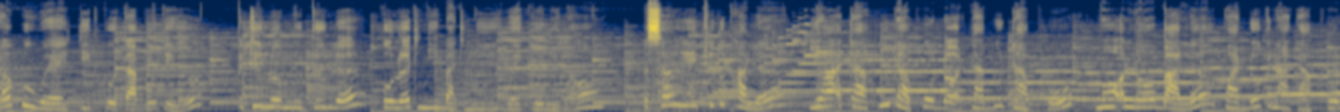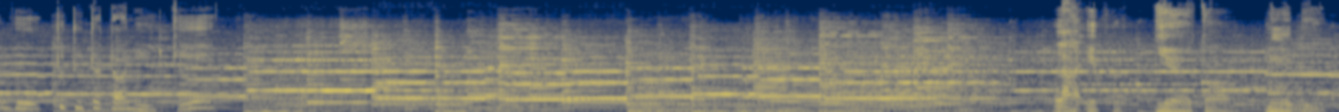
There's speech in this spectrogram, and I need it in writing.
တော့ပူဝဲတီကိုတာဘိုတေယပတူလိုမှုတူလကိုလတနီဘတ်နီဝဲကလိုနီလောပစောရီထုကဖာလယောအတာဟူတာဖို့တော့တဘလူတာဖို့မောအလောပါလဘာဒုကနာတာဖို့လူတူတူတော်တော်နေကေလာအဖယေတော်မူလူ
